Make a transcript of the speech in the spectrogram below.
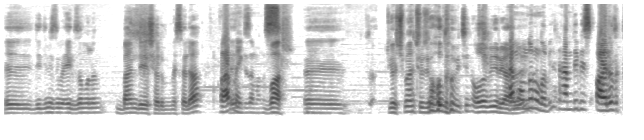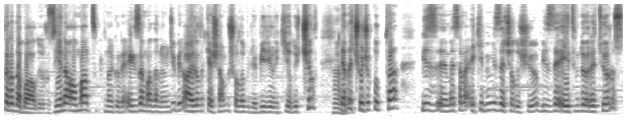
Ee, dediğiniz gibi egzamanın ben de yaşarım mesela. Var mı E, egzamanız? Var. Ee, göçmen çocuğu olduğum için olabilir galiba. Hem ondan olabilir hem de biz ayrılıklara da bağlıyoruz. Yeni Alman tıbbına göre egzamadan önce bir ayrılık yaşanmış olabiliyor. Bir yıl, iki yıl, üç yıl. Ya da çocuklukta biz e, mesela ekibimiz de çalışıyor. Biz de eğitimde öğretiyoruz.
